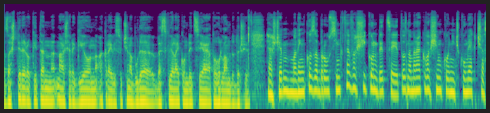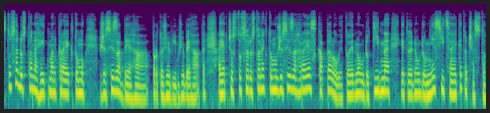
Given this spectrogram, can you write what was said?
za čtyři roky ten náš region a kraj Vysočina bude ve skvělé kondici a já to hodlám dodržet. Já ještě malinko zabrousím k té vaší kondici, to znamená k vašim koníčkům. Jak často se dostane hejtman kraje k tomu, že si zaběhá, protože vím, že běháte, a jak často se dostane k tomu, že si zahraje s kapelou? Je to jednou do týdne, je to jednou do měsíce, jak je to často?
